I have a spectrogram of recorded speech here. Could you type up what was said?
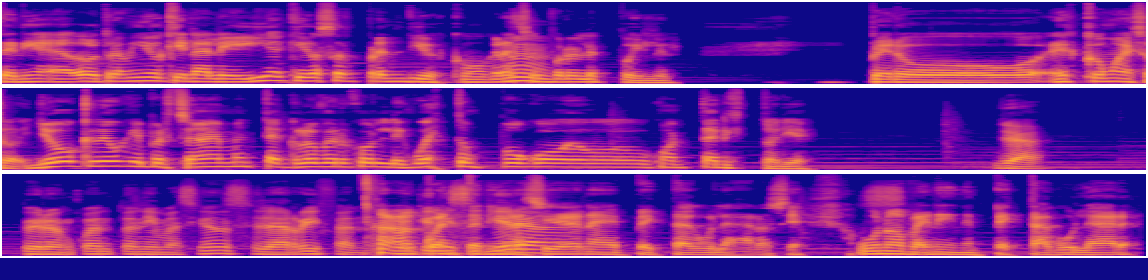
tenía otro amigo que la leía, quedó sorprendido. Es como gracias Mm. por el spoiler. Pero es como eso. Yo creo que personalmente a Clover Gold le cuesta un poco contar historias. Ya. Pero en cuanto a animación se la rifan. Porque ni cuenta siquiera... animación es espectacular. O sea, un Sí. opening espectacular,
